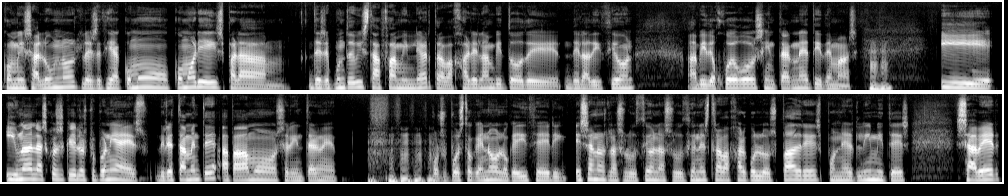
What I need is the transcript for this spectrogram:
con mis alumnos, les decía, ¿cómo, cómo haríais para, desde el punto de vista familiar, trabajar el ámbito de, la adicción a videojuegos, internet y demás? y, una de las cosas que yo les proponía es, directamente apagamos el internet. Por supuesto que no, lo que dice Eric, esa no es la solución. La solución es trabajar con los padres, poner límites, saber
